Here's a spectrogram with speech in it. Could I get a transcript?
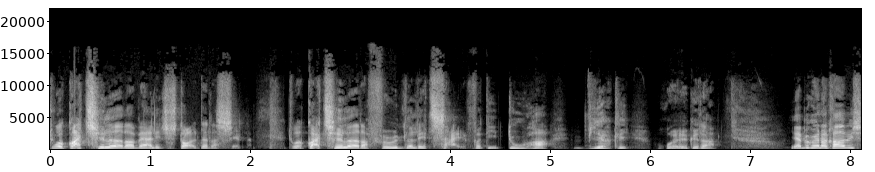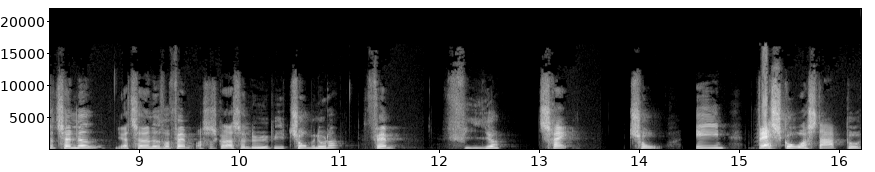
Du har godt tilladet dig at være lidt stolt af dig selv. Du har godt tilladet dig at føle dig lidt sej, fordi du har virkelig rykket dig. Jeg begynder gradvist at tælle ned. Jeg tæller ned fra 5, og så skal der altså løbe i 2 minutter. 5, 4, 3, 2, 1. Værsgo at starte på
